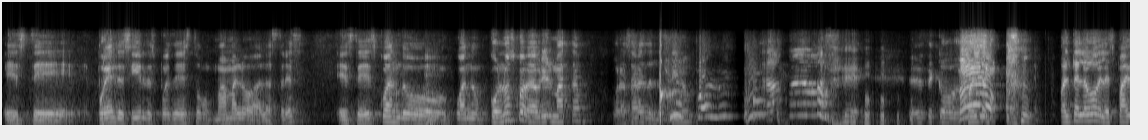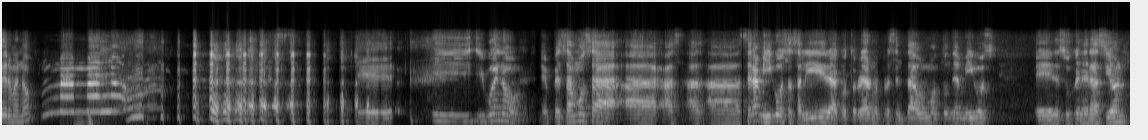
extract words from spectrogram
este, pueden decir después de esto, mámalo a las tres, este, es cuando, cuando conozco a Gabriel Mata, por azares del destino. ¡Ah, este, como, Falta el logo del Spider-Man, ¿no? ¡Mámalo! Eh, y, bueno, empezamos a, ser amigos, a salir, a cotorrear. Me presenta un montón de amigos eh, de su generación.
